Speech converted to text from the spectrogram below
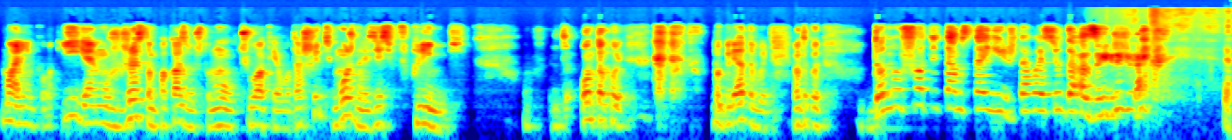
маленького, и я ему жестом показываю, что, мол, чувак, я вот ошибся, можно я здесь вклинюсь? Он такой выглядывает, он такой, да ну что ты там стоишь, давай сюда заезжай.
